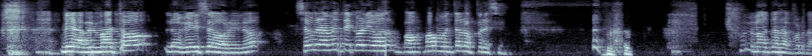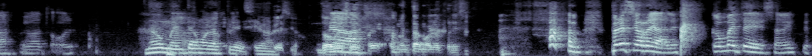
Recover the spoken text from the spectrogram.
Mira, me mató lo que dice Bonnie, ¿no? Seguramente Connie va, va- va a aumentar los precios. me mató la portada, me mató, boludo. No aumentamos No, los precios. Precio. Dos veces después aumentamos los precios. Precios reales. Comete esa, ¿viste?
